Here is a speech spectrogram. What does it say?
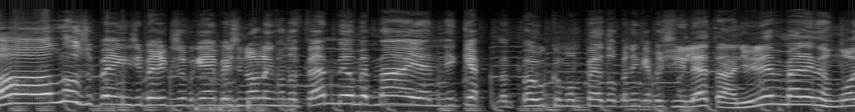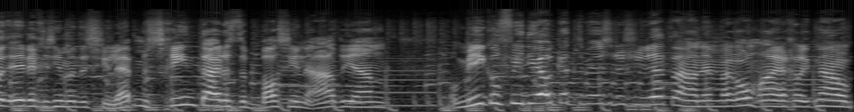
Hallo Zopeens, ik ben Rick op een Gamebase en van de fanmail met mij. En ik heb mijn Pokémon pet op en ik heb een Gillette aan. Jullie hebben mij denk ik nog nooit eerder gezien met een Gillette. Misschien tijdens de Bassie en Adriaan Omegle video, ik heb tenminste de Gillette aan. En waarom eigenlijk? Nou,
